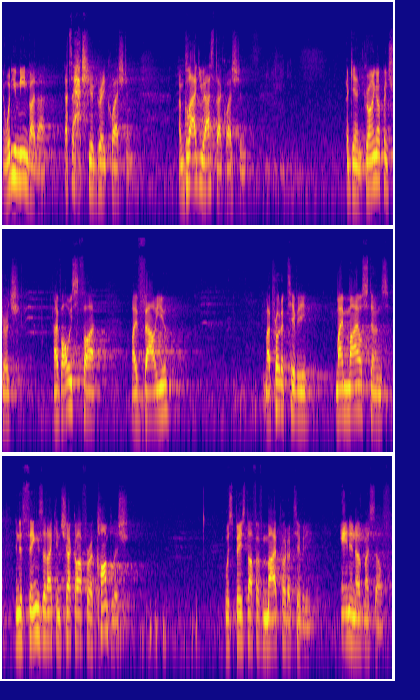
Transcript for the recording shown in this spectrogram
And what do you mean by that? That's actually a great question. I'm glad you asked that question. Again, growing up in church, I've always thought my value, my productivity, my milestones, and the things that I can check off or accomplish was based off of my productivity in and of myself.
